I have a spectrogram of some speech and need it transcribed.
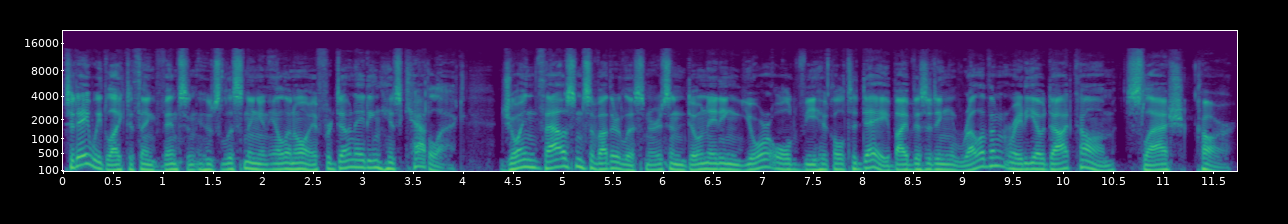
Today, we'd like to thank Vincent, who's listening in Illinois, for donating his Cadillac. Join thousands of other listeners in donating your old vehicle today by visiting relevantradio.com slash car.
